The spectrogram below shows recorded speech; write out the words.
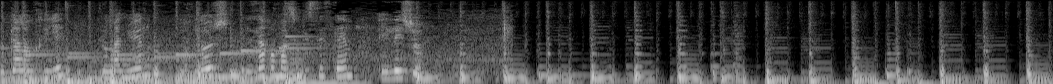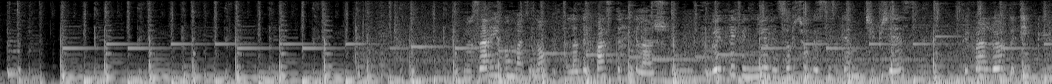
le calendrier, le manuel, l'horloge, les informations du système et les jeux. Nous arrivons maintenant à l'interface de réglage. Vous pouvez définir des options de système GPS, des valeurs de IQ,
